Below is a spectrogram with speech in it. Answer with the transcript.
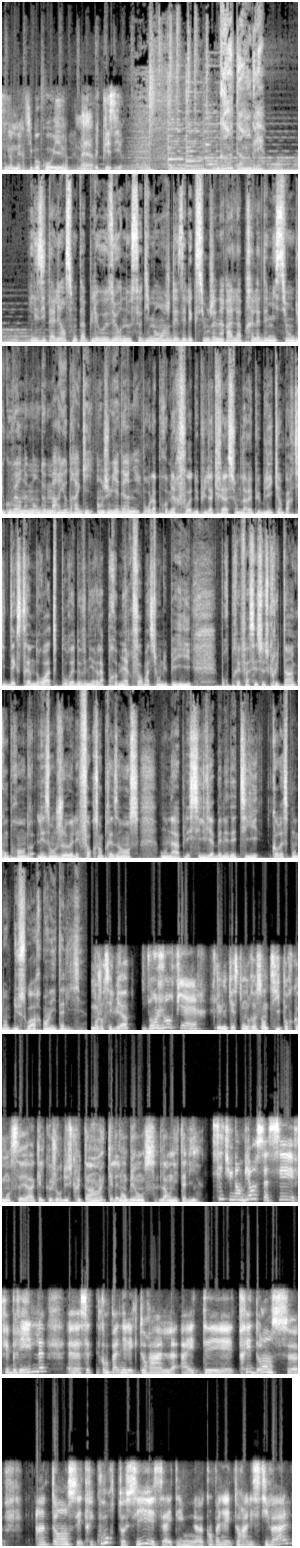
Hein. Merci beaucoup, Yves. Mais avec plaisir. Grand angle. Les Italiens sont appelés aux urnes ce dimanche des élections générales après la démission du gouvernement de Mario Draghi en juillet dernier. Pour la première fois depuis la création de la République, un parti d'extrême droite pourrait devenir la première formation du pays. Pour préfacer ce scrutin, comprendre les enjeux et les forces en présence, on a appelé Silvia Benedetti, correspondante du soir en Italie. Bonjour Silvia. Bonjour Pierre. Une question de ressenti pour commencer à quelques jours du scrutin. Quelle est l'ambiance là en Italie? C'est une ambiance assez fébrile. Euh, cette campagne électorale a été très dense intense et très courte aussi, et ça a été une campagne électorale estivale,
